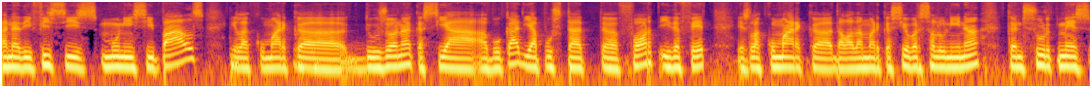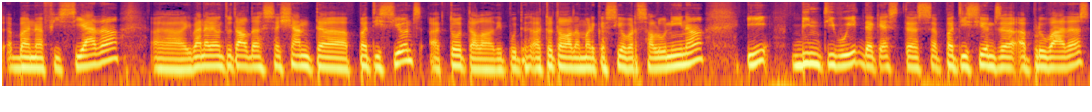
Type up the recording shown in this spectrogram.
en edificis municipals i la comarca d'Osona que s'hi ha abocat i ha apostat eh, fort i de fet és la comarca de la demarcació barcelonina que en surt més beneficiada. Eh, hi van haver un total de 60 peticions a tota la, a tota la demarcació barcelonina i 28 d'aquestes peticions eh, aprovades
